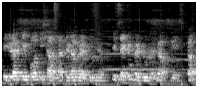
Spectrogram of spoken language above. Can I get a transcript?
ਤੇ ਜਿਹੜਾ ਕਿ ਬਹੁਤ ਹੀ ਸ਼ਾਨਦਾਰ ਜਿਹੜਾ ਬੈਡਰੂਮ ਆ ਇਹ ਸੈਕੰਡ ਬੈਡਰੂਮ ਹੈਗਾ ਆਪਣੇ ਇਸ ਘਰ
